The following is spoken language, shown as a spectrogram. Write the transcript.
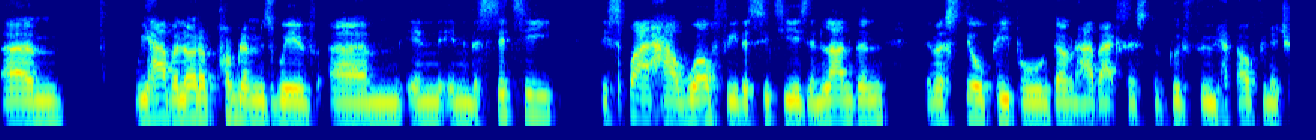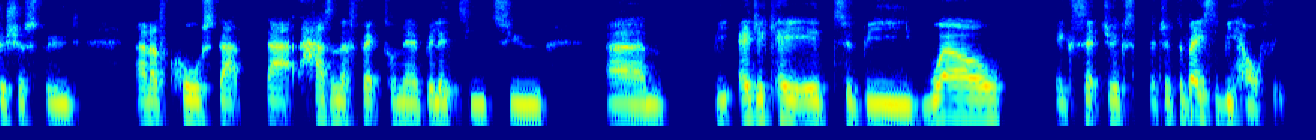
um, we have a lot of problems with um, in in the city. Despite how wealthy the city is in London, there are still people who don't have access to good food, healthy, nutritious food, and of course that that has an effect on their ability to um, be educated, to be well, etc., etc., to basically be healthy.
